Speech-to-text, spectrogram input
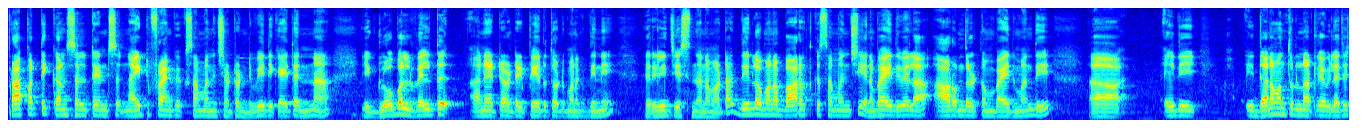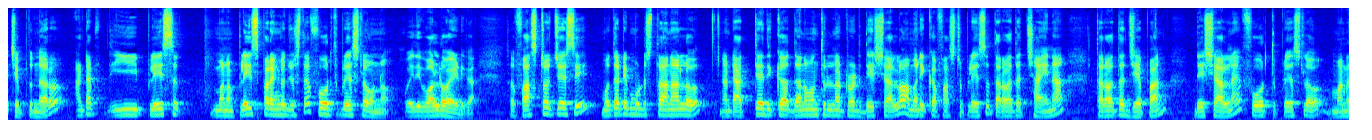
ప్రాపర్టీ కన్సల్టెంట్స్ నైట్ ఫ్రాంక్కి సంబంధించినటువంటి నివేదిక అయితే నిన్న ఈ గ్లోబల్ వెల్త్ అనేటువంటి పేరుతోటి మనకు దీన్ని రిలీజ్ చేసిందనమాట దీనిలో మన భారత్కి సంబంధించి ఎనభై ఐదు వేల ఆరు వందల తొంభై ఐదు మంది ఇది ఈ ధనవంతులు ఉన్నట్లుగా వీళ్ళైతే చెప్తున్నారు. అంటే ఈ ప్లేస్ మనం ప్లేస్ పరంగా చూస్తే ఫోర్త్ ప్లేస్లో ఉన్నాం. ఇది వరల్డ్ వైడ్గా సో ఫస్ట్ వచ్చేసి మొదటి మూడు స్థానాల్లో అంటే అత్యధిక ధనవంతులు ఉన్నటువంటి దేశాల్లో అమెరికా ఫస్ట్ ప్లేస్ తర్వాత చైనా తర్వాత జపాన్ దేశాలనే ఫోర్త్ ప్లేస్లో మన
